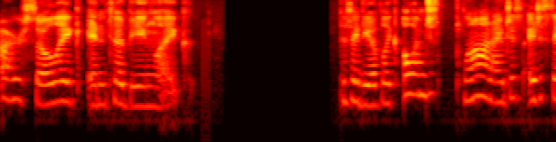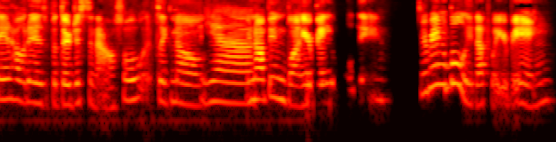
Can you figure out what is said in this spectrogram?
are so like into being like this idea of like, oh, I'm just blonde. I just I just say it how it is, but they're just an asshole. It's like, no, yeah, you're not being blonde. You're being a bully. You're being a bully. That's what you're being.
